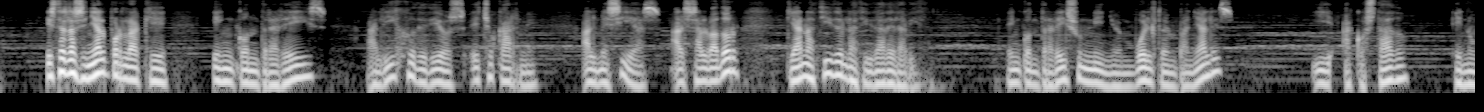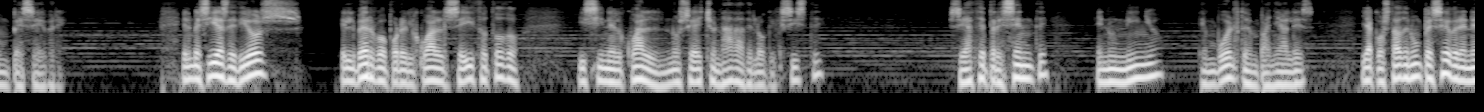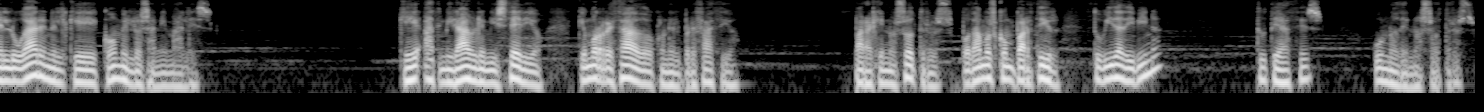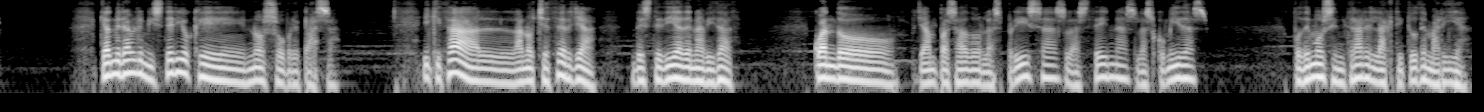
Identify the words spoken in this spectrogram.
Esta es la señal por la que encontraréis al Hijo de Dios hecho carne, al Mesías, al Salvador que ha nacido en la ciudad de David. Encontraréis un niño envuelto en pañales y acostado en un pesebre. El Mesías de Dios, el Verbo por el cual se hizo todo y sin el cual no se ha hecho nada de lo que existe, se hace presente en un niño envuelto en pañales y acostado en un pesebre en el lugar en el que comen los animales. Qué admirable misterio que hemos rezado con el prefacio. Para que nosotros podamos compartir tu vida divina, tú te haces uno de nosotros. Qué admirable misterio que nos sobrepasa. Y quizá al anochecer ya de este día de Navidad, cuando ya han pasado las prisas, las cenas, las comidas, podemos entrar en la actitud de María,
